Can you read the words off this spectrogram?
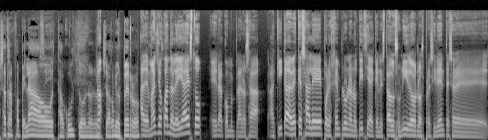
se ha traspapelado, Sí. está oculto, no, no, No. se lo ha comido el perro. Además, yo cuando leía esto, era como en plan, o sea, aquí cada vez que sale, por ejemplo, una noticia de que en Estados Unidos los presidentes eh,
